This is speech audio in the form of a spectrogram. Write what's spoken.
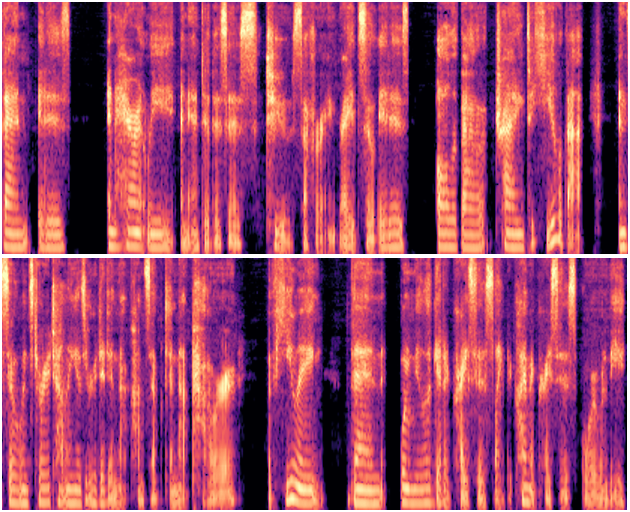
then it is inherently an antithesis to suffering, right? So it is all about trying to heal that. And so when storytelling is rooted in that concept and that power of healing, then when we look at a crisis like the climate crisis, or when we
